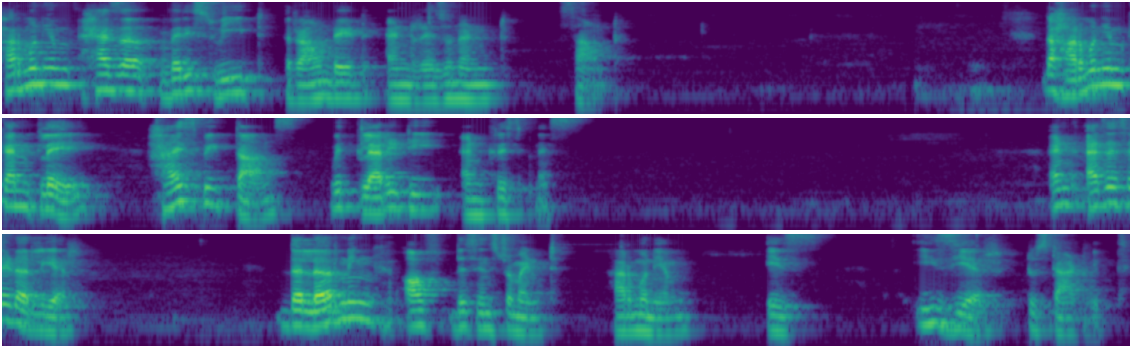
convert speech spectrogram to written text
Harmonium has a very sweet, rounded, and resonant sound. The harmonium can play high speed tans with clarity and crispness. And as I said earlier, the learning of this instrument, harmonium, is easier to start with.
